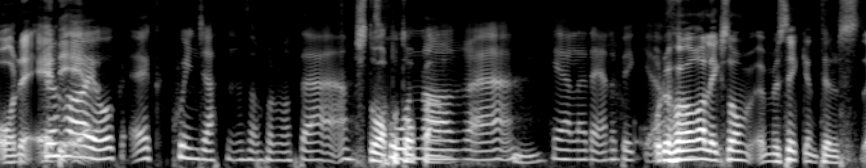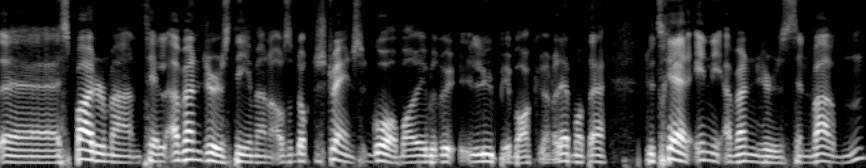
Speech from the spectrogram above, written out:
Og det er, Du har jo eh, Queen Jetten som på en måte Står på toppen. troner eh, Mm. hele det ene bygget. Og du hører liksom musikken til uh, Spiderman, til Avengers-teamen, altså Dr. Strange, går bare i loop i bakgrunnen. Og det er på en måte Du trer inn i Avengers sin verden,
